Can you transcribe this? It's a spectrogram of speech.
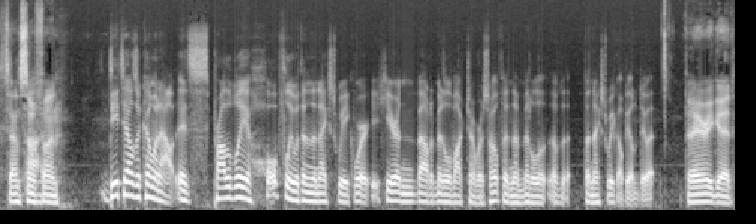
Sounds so Uh, fun. details are coming out. It's probably, hopefully, within the next week. We're here in about the middle of October, so hopefully in the middle of the, the next week I'll be able to do it. Very good.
